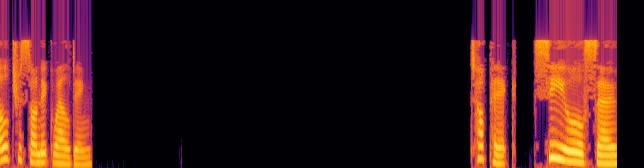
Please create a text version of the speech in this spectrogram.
Ultrasonic welding. Topic. See also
